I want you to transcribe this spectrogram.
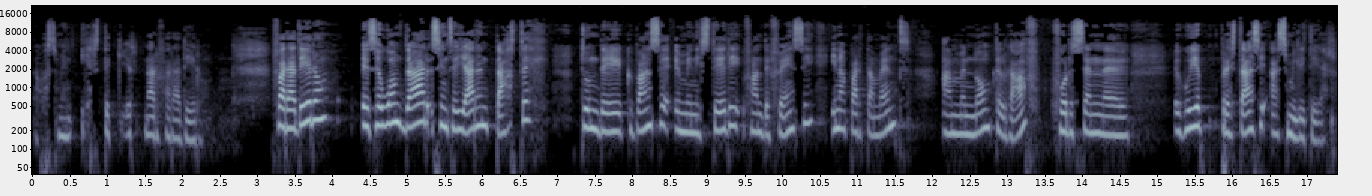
Dat was mijn eerste keer naar Varadero. Varadero is gewoon daar sinds de jaren 80, toen de Cubaanse ministerie van Defensie een appartement aan mijn onkel gaf voor zijn uh, goede prestatie als militair.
